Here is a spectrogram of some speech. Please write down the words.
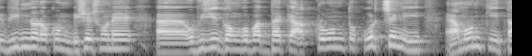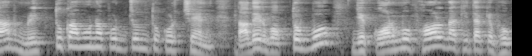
বিভিন্ন রকম বিশেষণে অভিজিৎ গঙ্গোপাধ্যায়কে আক্রমণ তো করছেনই, এমনকি তার মৃত্যু কামনা পর্যন্ত করছেন। তাদের বক্তব্য যে কর্মফল নাকি তাকে ভোগ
